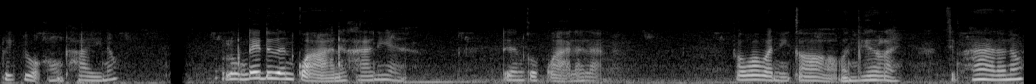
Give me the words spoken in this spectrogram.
พริกหยวกของไทยเนาะลงได้เดือนกว่านะคะ เนี่ย เดือนกว่าๆแล้วล่ะ เพราะว่าวันนี้ก็วันที่เท่าไหร่สิบห้าแล้วเนาะ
